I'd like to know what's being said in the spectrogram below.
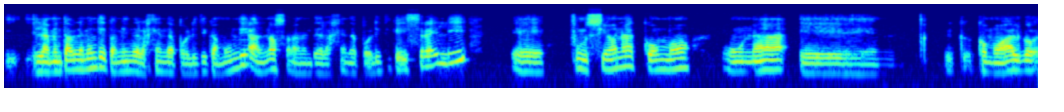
y lamentablemente también de la agenda política mundial, no solamente de la agenda política israelí, eh, funciona como una eh, como algo,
